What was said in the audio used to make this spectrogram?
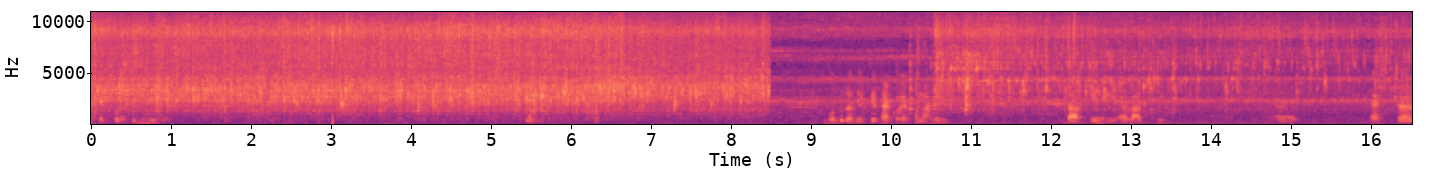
এক এক করে তুলে নেব। বন্ধুরা দেখতে থাকো, এখন আমি দারচিনি, এলাচি ক্যাস্টার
